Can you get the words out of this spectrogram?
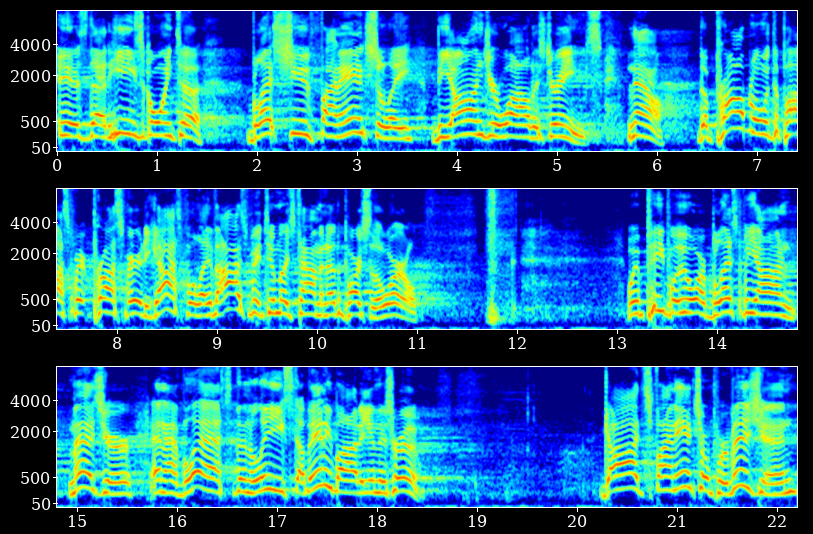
is that He's going to bless you financially beyond your wildest dreams. Now, the problem with the prosperity gospel, if I spend too much time in other parts of the world, with people who are blessed beyond measure and have less than the least of anybody in this room. God's financial provision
